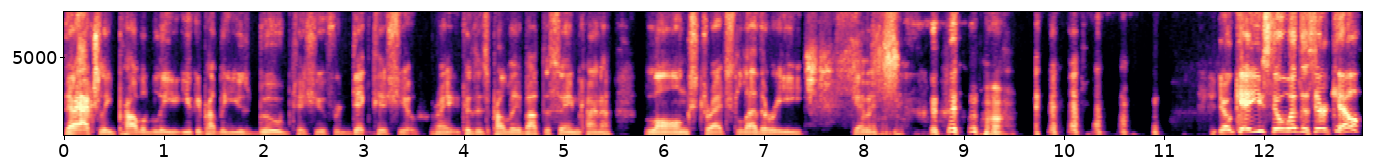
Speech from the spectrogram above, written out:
they're actually probably you could probably use boob tissue for dick tissue, right? Because it's probably about the same kind of long, stretched, leathery. Kind of. Huh. you okay? You still with us there, Kel?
